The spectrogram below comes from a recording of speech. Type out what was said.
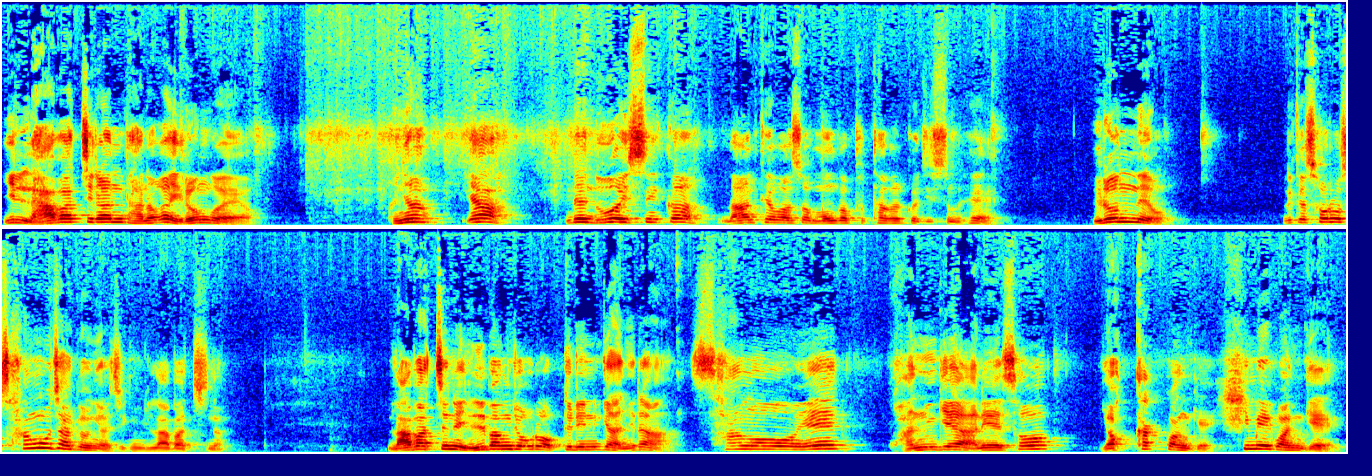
이 라바찌라는 단어가 이런 거예요. 그냥 야, 내 누워 있으니까 나한테 와서 뭔가 부탁할 것 있으면 해. 이런 내용. 그러니까 서로 상호작용이야 지금 라바찌는. 라바찌는 일방적으로 엎드리는 게 아니라 상호의 관계 안에서 역학 관계, 힘의 관계,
